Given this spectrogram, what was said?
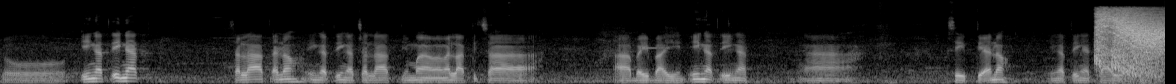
So, ingat-ingat sa lahat ano, ingat-ingat sa lahat yung mga malapit sa ah, baybayin. Ingat-ingat. Ah, safety ano. Ingat-ingat tayo.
